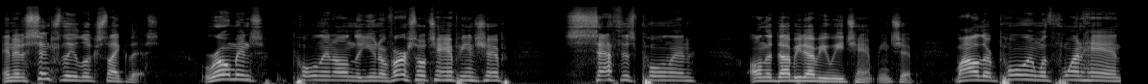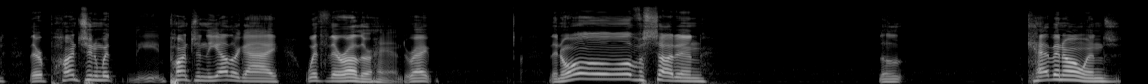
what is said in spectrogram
And it essentially looks like this Roman's pulling on the Universal Championship, Seth is pulling on the WWE Championship. While they're pulling with one hand, they're punching with the, punching the other guy with their other hand, right? Then all of a sudden, the Kevin Owens,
